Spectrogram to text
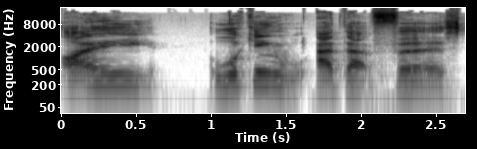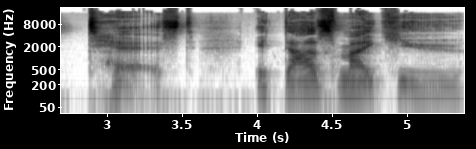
I, looking at that first test, it does make you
